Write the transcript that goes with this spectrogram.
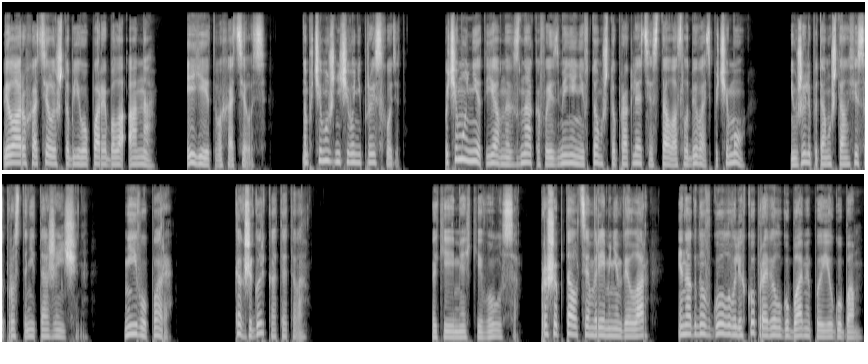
Вилару хотелось, чтобы его парой была она, и ей этого хотелось. Но почему же ничего не происходит? Почему нет явных знаков и изменений в том, что проклятие стало ослабевать? Почему? Неужели потому, что Анфиса просто не та женщина? Не его пара? Как же горько от этого. «Какие мягкие волосы!» Прошептал тем временем Вилар и, нагнув голову, легко провел губами по ее губам.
